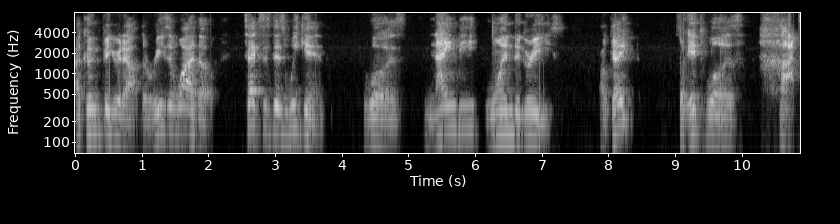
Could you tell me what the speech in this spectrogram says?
I couldn't figure it out. The reason why though, Texas this weekend was 91 degrees. Okay, so it was hot.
